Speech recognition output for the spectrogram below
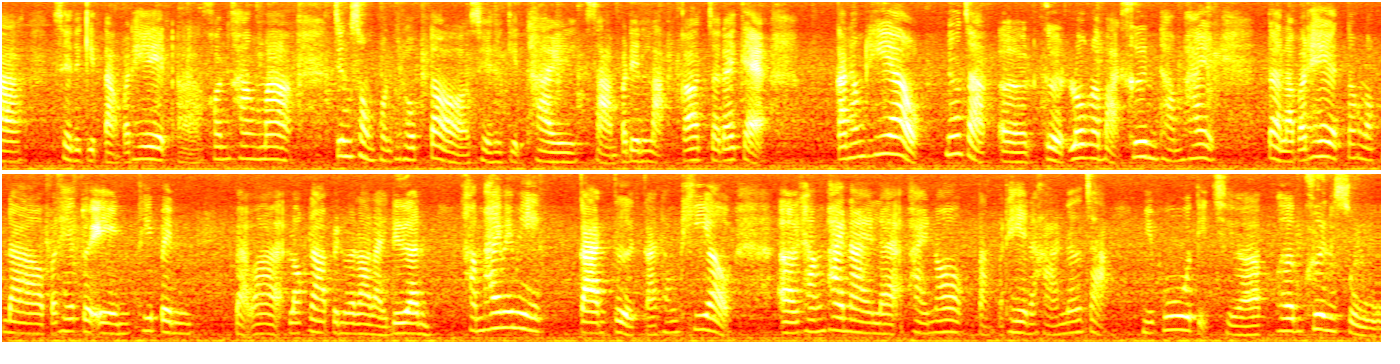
าเศรษฐกิจต่างประเทศค่อนข้างมาก จึงส่งผลกระทบต่อเศรษฐกิจไทย 3 ประเด็นหลักก็จะได้แก่การท่องเที่ยว เนื่องจากเเกิดโรคระบาดขึ้นทำให้แต่ละประเทศต้องล็อกดาวน์ประเทศตัวเองที่เป็น แบบว่าล็อกดาวน์เป็นเวลาหลายเดือนทำให้ไม่มีการเกิดการท่องเที่ยวทั้งภายในและภายนอกต่างประเทศนะคะ เนื่องจากมีผู้ติดเชื้อเพิ่มขึ้นสูง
